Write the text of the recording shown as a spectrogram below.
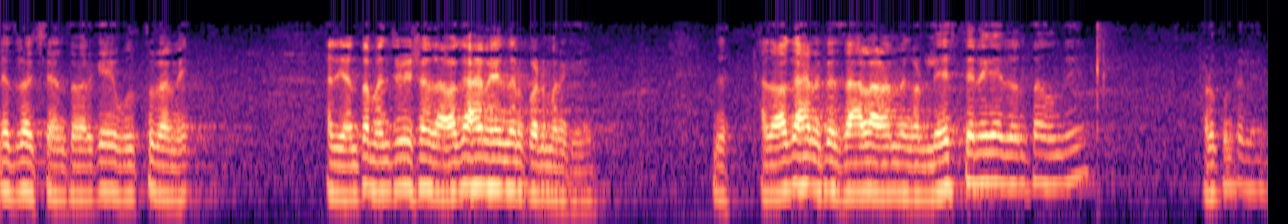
నిద్ర వచ్చేంతవరకే వృత్తులని అది ఎంత మంచి విషయం అది అవగాహన అయిందనుకోండి మనకి. అది అవగాహన అయితే చాలా ఆనందంగా లేస్తేనే ఇదంతా ఉంది. పడుకుంటే లేదు.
